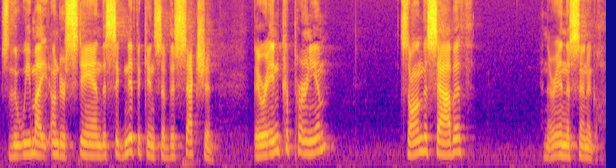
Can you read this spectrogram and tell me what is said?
so that we might understand the significance of this section. They were in Capernaum, it's on the Sabbath, and they're in the synagogue.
